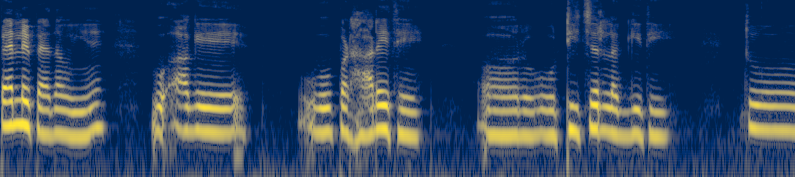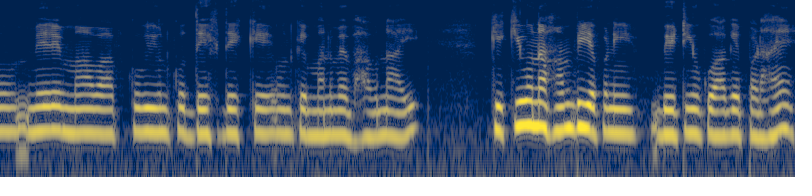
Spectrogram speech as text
पहले पैदा हुई हैं वो आगे वो पढ़ा रहे थे और वो टीचर लग थी। तो मेरे माँ बाप को भी उनको देख देख के उनके मन में भावना आई कि क्यों ना हम भी अपनी बेटियों को आगे पढ़ाएँ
